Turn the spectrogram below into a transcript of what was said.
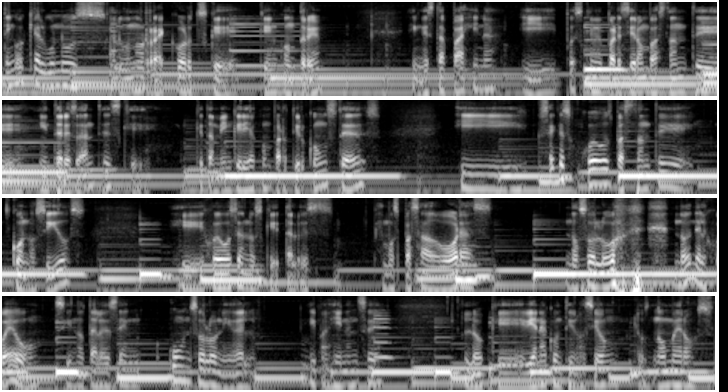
tengo aquí algunos, algunos records que, que, encontré en esta página y pues que me parecieron bastante interesantes que, que también quería compartir con ustedes. Y sé que son juegos bastante conocidos, y juegos en los que tal vez hemos pasado horas, no solo no en el juego, sino tal vez en un solo nivel. Imagínense lo que viene a continuación, los números,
